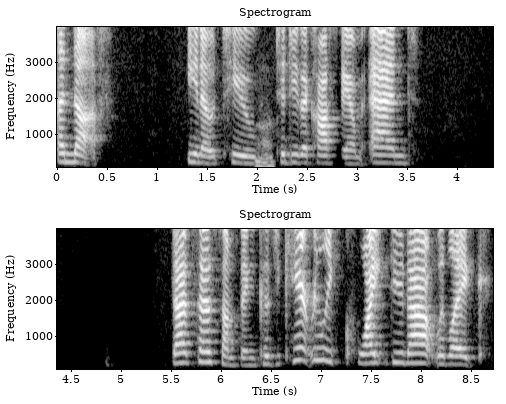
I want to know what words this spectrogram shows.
enough you know to mm-hmm. to do the costume and that says something because you can't really quite do that with like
